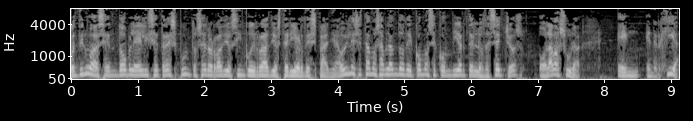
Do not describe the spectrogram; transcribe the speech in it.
Continúas en doble hélice 3.0 Radio 5 y Radio Exterior de España. Hoy les estamos hablando de cómo se convierten los desechos o la basura en energía.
